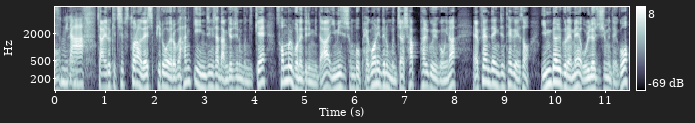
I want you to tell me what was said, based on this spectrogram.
맛있습니다. 네. 자, 이렇게 칩스토랑 레시피로 여러분 한 끼 인증샷 남겨주는 분들께 선물 보내드립니다. 이미지 첨부 100원이 드는 문자 샵 8910이나 FM대행진 태그에서 인별그램에 올려주시면 되고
